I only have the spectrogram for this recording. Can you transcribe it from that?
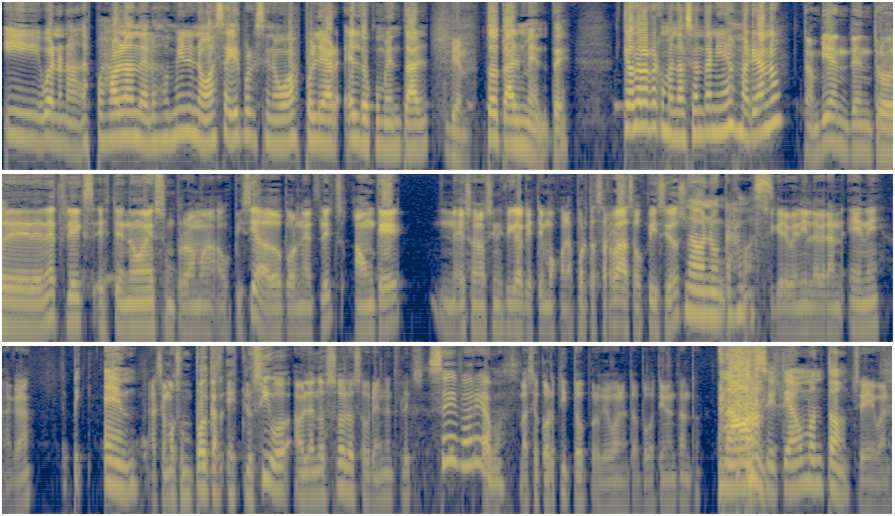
y bueno, nada, después hablan de los 2000 y no voy a seguir porque si no voy a spoilear el documental bien. totalmente. ¿Qué otra recomendación tenías, Mariano? También dentro de, de Netflix, este no es un programa auspiciado por Netflix, aunque eso no significa que estemos con las puertas cerradas, auspicios. No, nunca jamás. Si quiere venir la gran N acá. The Big N. Hacemos un podcast exclusivo hablando solo sobre Netflix. Sí, podríamos. Va a ser cortito, porque bueno, tampoco tienen tanto. No, sí, tiene un montón. Sí, bueno.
